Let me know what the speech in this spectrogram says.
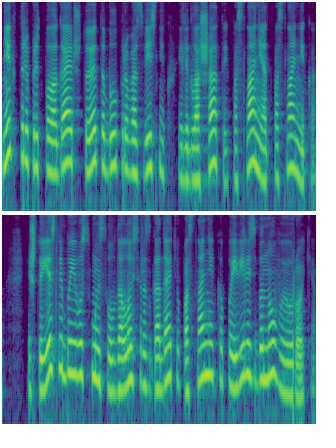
Некоторые предполагают, что это был провозвестник или глашатый, послание от посланника, и что если бы его смысл удалось разгадать, у посланника появились бы новые уроки.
